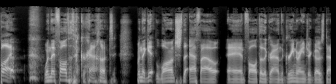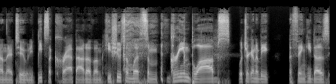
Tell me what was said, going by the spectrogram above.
But when they fall to the ground, when they get launched the f out and fall to the ground, the Green Ranger goes down there too, and he beats the crap out of them. He shoots them with some green blobs, which are going to be a thing he does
